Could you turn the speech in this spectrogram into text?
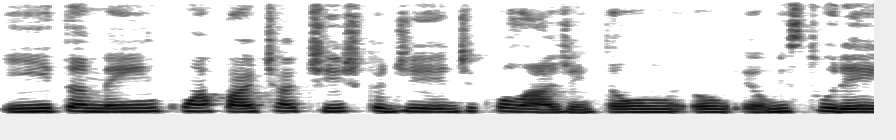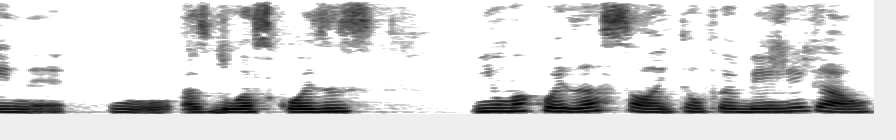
e também com a parte artística de, de colagem. Então, eu, eu misturei, né, o, as duas coisas em uma coisa só, então foi bem legal.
